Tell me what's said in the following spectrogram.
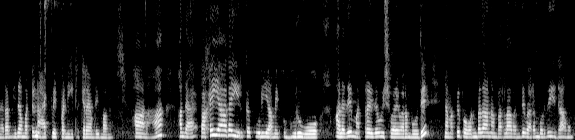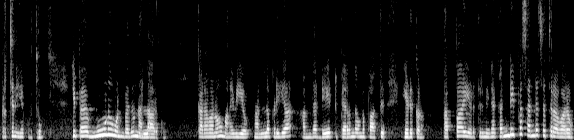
மேடம். இதை மட்டும் நான் ஆக்டிவேட் பண்ணிக்கிட்டு இருக்கிறேன் அப்படிம்பாங்க. ஆனால் அந்த பகையாக இருக்கக்கூடிய அமைப்பு குருவோ அல்லது மற்ற இதோ ஈஸ்வரை வரும்போது நமக்கு இப்போ ஒன்பதாம் நம்பர்லாம் வந்து வரும்பொழுது இதாகும் பிரச்சனையை கொடுத்துரும். இப்போ மூணு ஒன்பதும் நல்லா இருக்கும். கணவனோ மனைவியோ நல்லபடியாக அந்த டேட் பிறந்தவங்க பார்த்து எடுக்கணும். தப்பாக எடுத்திருந்தீங்கன்னா கண்டிப்பாக சண்டை சச்சரவு வரும்.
